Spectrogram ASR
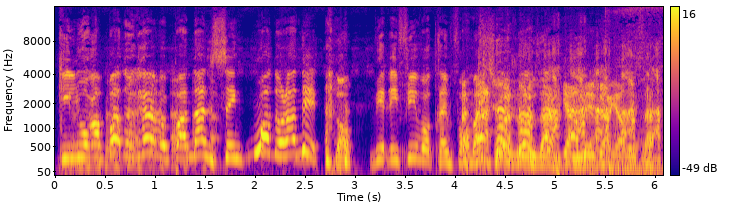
qu'il n'y aura pas de grève pendant 5 mois de l'année. Non, vérifiez votre information, je vous en Regardez, ça.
